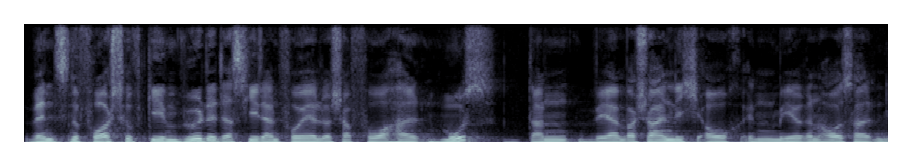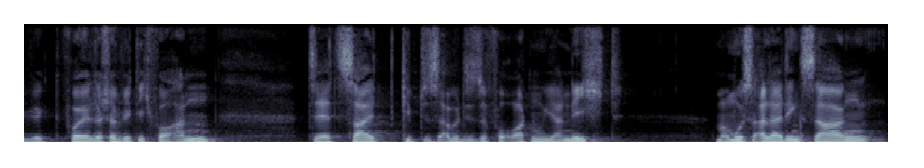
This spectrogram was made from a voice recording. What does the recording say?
Wenn es eine Vorschrift geben würde, dass jeder einen Feuerlöscher vorhalten muss, dann wären wahrscheinlich auch in mehreren Haushalten die Feuerlöscher wirklich vorhanden. Derzeit gibt es aber diese Verordnung ja nicht. Man muss allerdings sagen,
